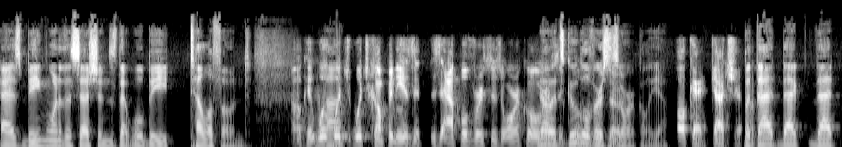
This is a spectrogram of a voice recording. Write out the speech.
as being one of the sessions that will be telephoned. Okay. Wh- which which company is it? Is Apple versus Oracle? or Uh, No, it's it Google versus versus- Oracle. Yeah. Okay, gotcha. But Okay. that that that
